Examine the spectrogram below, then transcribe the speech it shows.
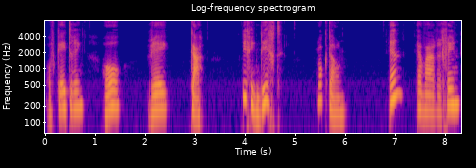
of catering. Ho, re, ka. die ging dicht. Lockdown. En er waren geen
